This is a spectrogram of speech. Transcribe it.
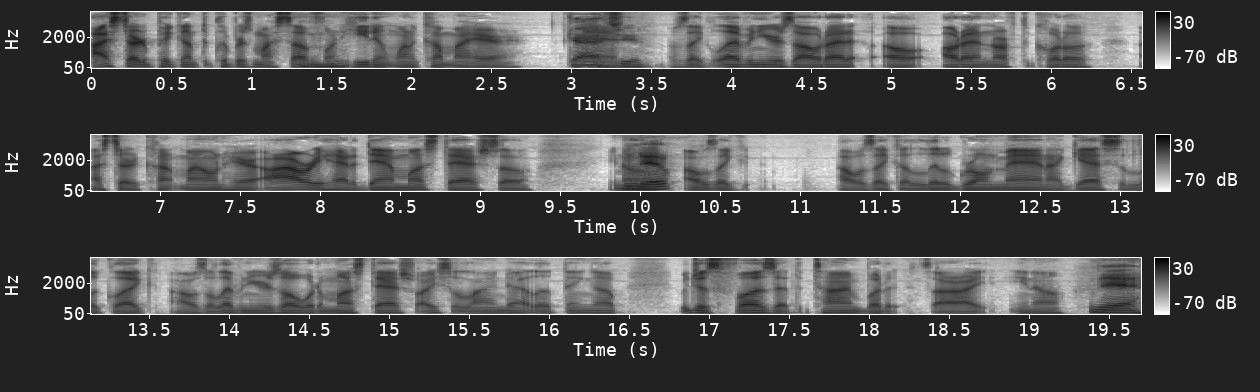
I started picking up the clippers myself when he didn't want to cut my hair. Mm-hmm. Got And you. I was like 11 years old at out, out at North Dakota. I started cutting my own hair. I already had a damn mustache, so you know, Yep. I was like, I was like a little grown man. I guess it looked like I was 11 years old with a mustache. So I used to line that little thing up. It was just fuzz at the time, but it's all right, you know. Yeah.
